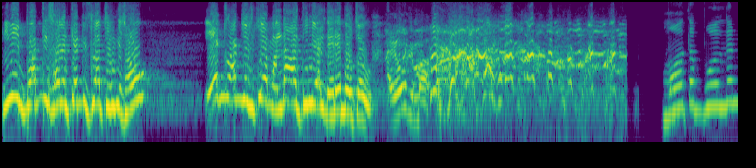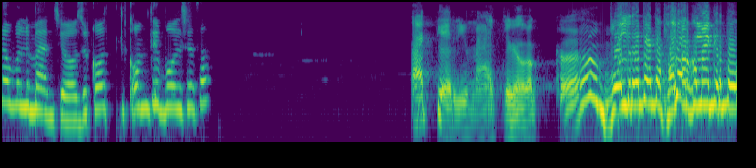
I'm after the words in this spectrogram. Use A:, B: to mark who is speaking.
A: तिमी बत्तिस होइन तेत्तिस लक्ष्मी छौ एक लक्ष्मी के भन्दा तिमीले धेरै बोल्छौ।
B: म। त बोल्दै नबोल्ने मान्छे हजुर। कम्ती बोल्छ त।
A: बोलेर त फलोवर कमाएको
